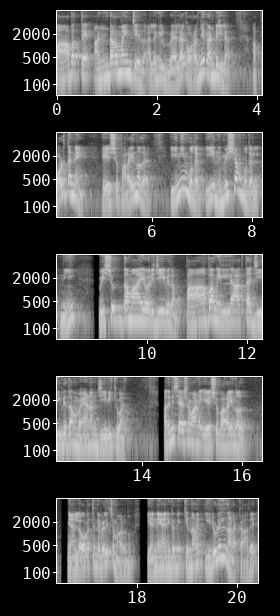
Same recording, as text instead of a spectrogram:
പാപത്തെ അണ്ടർമൈൻ ചെയ്ത് അല്ലെങ്കിൽ വില കുറഞ്ഞു കണ്ടില്ല. അപ്പോൾ തന്നെ യേശു പറയുന്നത് ഇനി മുതൽ ഈ നിമിഷം മുതൽ നീ വിശുദ്ധമായ ഒരു ജീവിതം പാപമില്ലാത്ത ജീവിതം വേണം ജീവിക്കുവാൻ. അതിനുശേഷമാണ് യേശു പറയുന്നത് ഞാൻ ലോകത്തിന്റെ വെളിച്ചമാകുന്നു. എന്നെ അനുഗമിക്കുന്നവൻ ഇരുളിൽ നടക്കാതെ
